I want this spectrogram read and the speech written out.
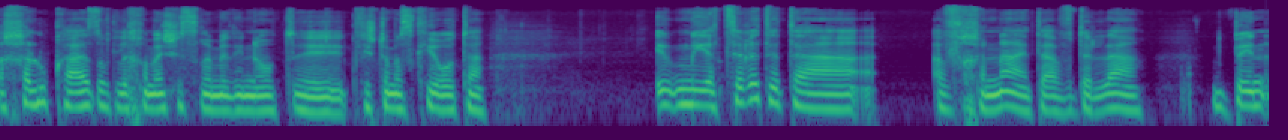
החלוקה הזאת ל-15 מדינות, אה, כפי שאתה מזכיר אותה, מייצרת את ההבחנה, את ההבדלה בין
